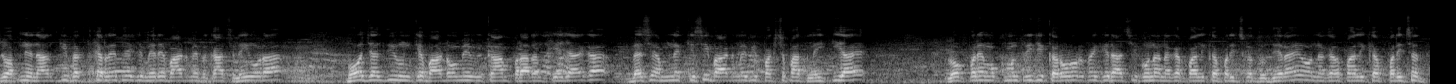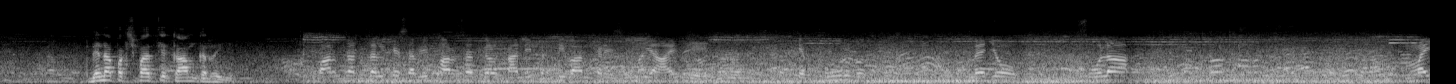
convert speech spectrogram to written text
जो अपनी नाराज़गी व्यक्त कर रहे थे कि मेरे वार्ड में विकास नहीं हो रहा बहुत जल्दी उनके वार्डों में भी काम प्रारंभ किया जाएगा। वैसे हमने किसी वार्ड में भी पक्षपात नहीं किया है। लोकप्रिय मुख्यमंत्री जी करोड़ों रुपए की राशि गुना नगर पालिका परिषद को दे रहे हैं और नगर पालिका परिषद बिना पक्षपात के काम कर रही है। पार्षद दल के सभी पार्षदगण काली पट्टी बांधकर इसलिए आए थे कि पूर्व में जो 16 मई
